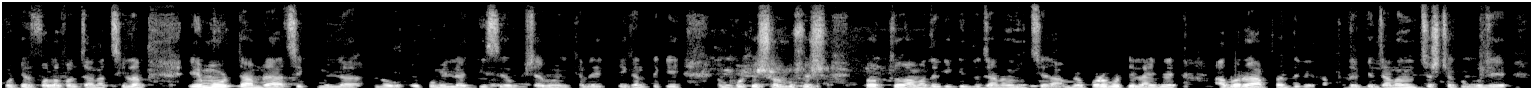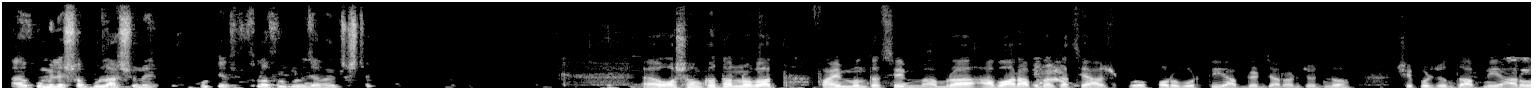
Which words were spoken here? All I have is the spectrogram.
ভোটের ফলাফল জানাচ্ছিলাম। এই মুহূর্তে আমরা আছি কুমিল্লা কুমিল্লা ডিসি অফিস এবং এখানে এখান থেকে ভোটের সর্বশেষ তথ্য আমাদেরকে কিন্তু জানানো হচ্ছে। আমরা পরবর্তী লাইভে আবারও আপনাদের আপনাদেরকে জানানোর চেষ্টা করব যে আহ, কুমিল্লার সবগুলো আসনের ভোটের ফলাফলগুলো জানানোর চেষ্টা করব। অসংখ্য ধন্যবাদ, ফাহিম মুন্তাসিম। আমরা আবার আপনার কাছে আসব পরবর্তী আপডেট জানার জন্য। সে পর্যন্ত আপনি আরও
